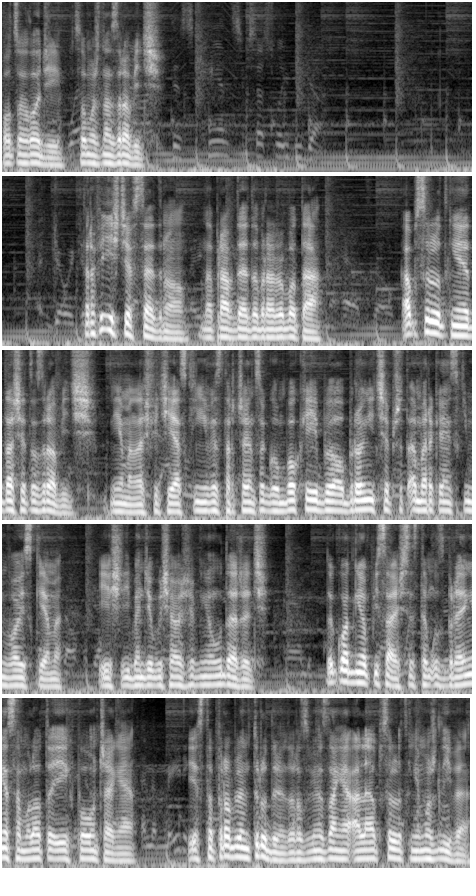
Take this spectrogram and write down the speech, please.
o co chodzi, co można zrobić. Trafiliście w sedno, naprawdę dobra robota. Absolutnie da się to zrobić. Nie ma na świecie jaskini wystarczająco głębokiej, by obronić się przed amerykańskim wojskiem, jeśli będzie musiało się w nią uderzyć. Dokładnie opisałeś system uzbrojenia, samoloty i ich połączenie. Jest to problem trudny do rozwiązania, ale absolutnie możliwy.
